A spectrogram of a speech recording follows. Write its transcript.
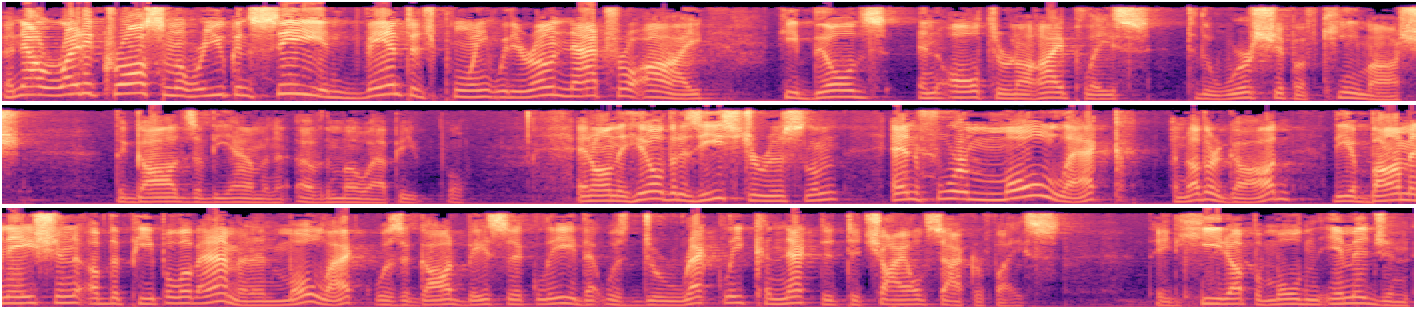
And now, right across from it, where you can see in vantage point with your own natural eye, he builds an altar in a high place to the worship of Chemosh, the gods of the Ammon, of the Moab people. And on the hill that is east Jerusalem, and for Molech, another god, the abomination of the people of Ammon. And Molech was a god basically that was directly connected to child sacrifice. They'd heat up a molten image and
